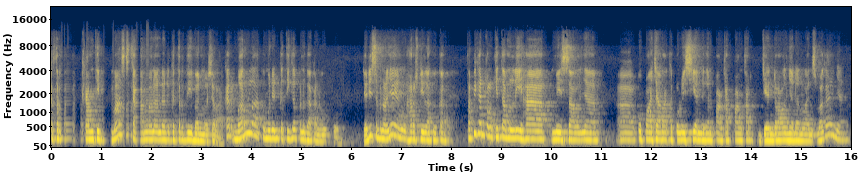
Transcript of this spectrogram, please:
keterkamtipmas, keamanan dan ketertiban masyarakat, barulah kemudian ketiga penegakan hukum. Jadi sebenarnya yang harus dilakukan, tapi kan kalau kita melihat misalnya uh, upacara kepolisian dengan pangkat-pangkat jenderalnya dan lain sebagainya,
